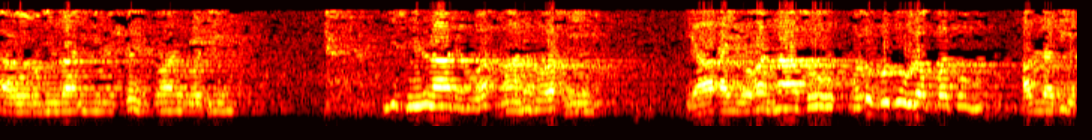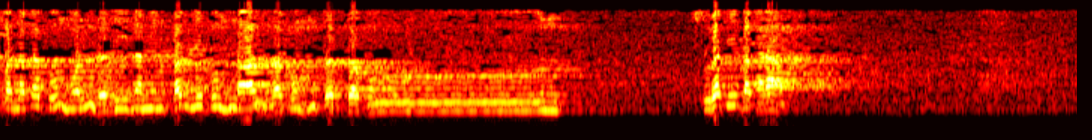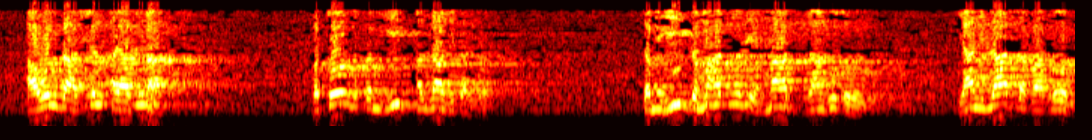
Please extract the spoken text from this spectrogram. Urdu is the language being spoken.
أعوذ بالله من الشيطان الرجيم. بسم الله الرحمن الرحيم. يا أيها الناس اعبدوا ربكم الذي خلقكم والذين من قبلكم لعلكم تتقون. سورة بقرة. اول دا سل آیاتنا بطور تمہید اللہ ذکر کرو۔ تمہید دا مہد مدے، مہد رانگو تو ہوئی۔ یعنی لات دفاع طور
